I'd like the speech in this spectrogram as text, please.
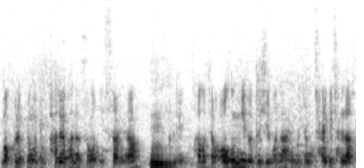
뭐 그럴 경우 좀 파질 가능성은 있어요. 음. 그래 가급적 어금니로 드시거나 아니면 좀 잘게 잘라서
